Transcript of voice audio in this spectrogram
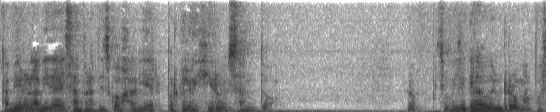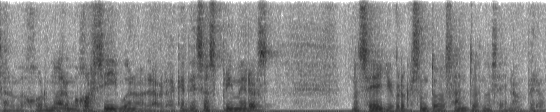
Cambiaron la vida de San Francisco Javier porque lo hicieron santo. ¿no? Si hubiese quedado en Roma, pues a lo mejor no, a lo mejor sí. Bueno, la verdad que de esos primeros, no sé, yo creo que son todos santos, no sé, ¿no? Pero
